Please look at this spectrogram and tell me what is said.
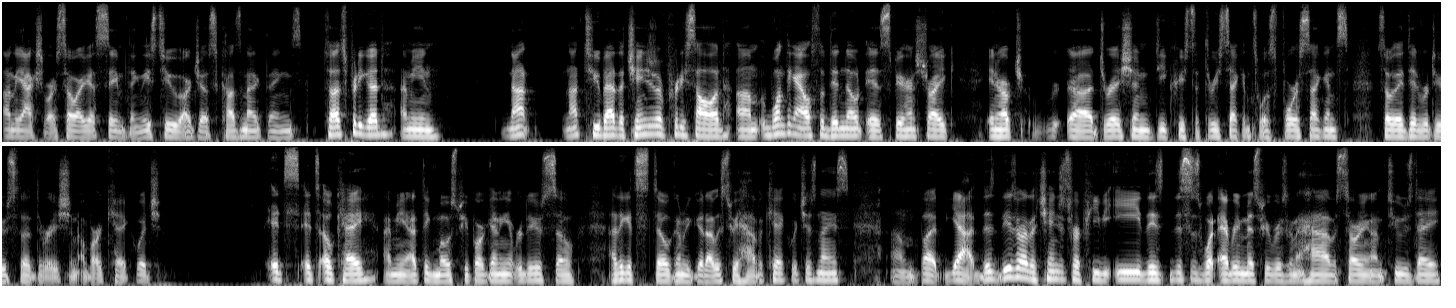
on the action bar. So I guess same thing. These two are just cosmetic things. So that's pretty good. I mean, not not too bad. The changes are pretty solid. Um, one thing I also did note is Spearhand Strike interrupt uh, duration decreased to three seconds was four seconds. So they did reduce the duration of our kick, which it's it's okay. I mean, I think most people are getting it reduced, so I think it's still going to be good. At least we have a kick, which is nice. Um, but yeah, th- these are the changes for PVE. This this is what every Mistweaver is going to have starting on Tuesday,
